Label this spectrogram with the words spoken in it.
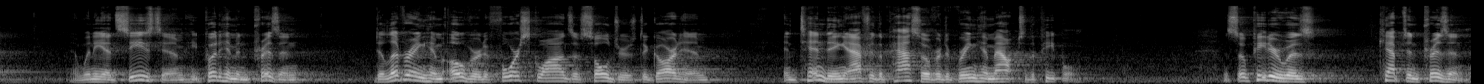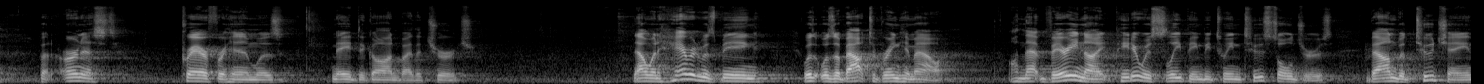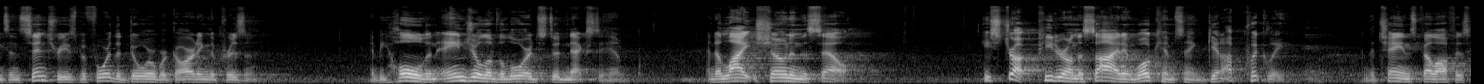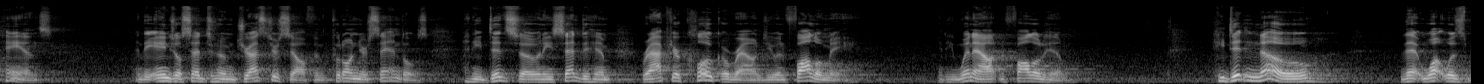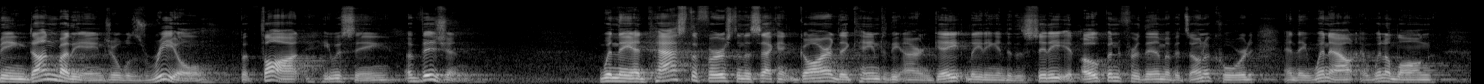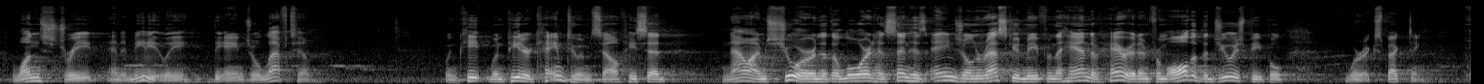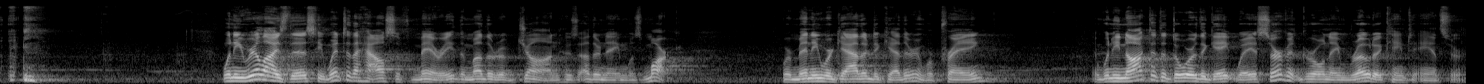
And when he had seized him, he put him in prison, delivering him over to four squads of soldiers to guard him, intending after the Passover to bring him out to the people. And so Peter was kept in prison, but earnest prayer for him was made to God by the church. Now, when Herod was, being, was, was about to bring him out, on that very night, Peter was sleeping between two soldiers, bound with two chains, and sentries before the door were guarding the prison. And behold, an angel of the Lord stood next to him, and a light shone in the cell. He struck Peter on the side and woke him, saying, Get up quickly. And the chains fell off his hands. And the angel said to him, Dress yourself and put on your sandals. And he did so, and he said to him, Wrap your cloak around you and follow me. And he went out and followed him. He didn't know that what was being done by the angel was real, but thought he was seeing a vision. When they had passed the first and the second guard, they came to the iron gate leading into the city. It opened for them of its own accord, and they went out and went along one street, and immediately the angel left him. When, Peter came to himself, he said, now I'm sure that the Lord has sent his angel and rescued me from the hand of Herod and from all that the Jewish people were expecting. when he realized this, he went to the house of Mary, the mother of John, whose other name was Mark, where many were gathered together and were praying. And when he knocked at the door of the gateway, a servant girl named Rhoda came to answer.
